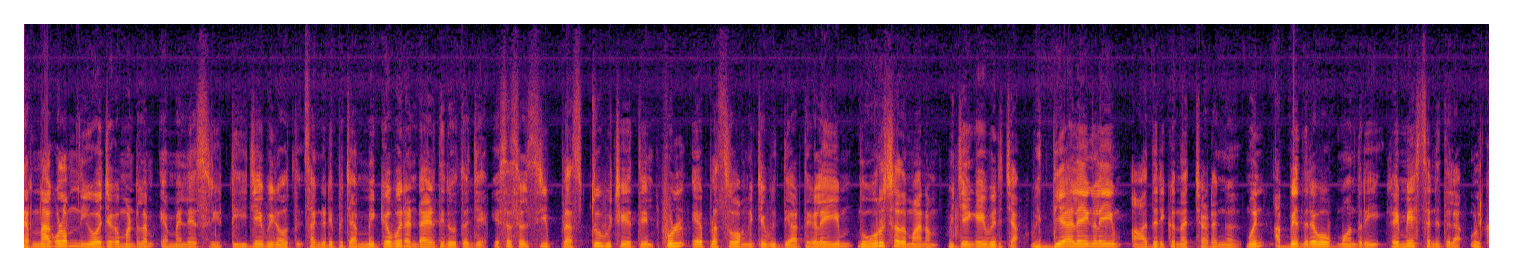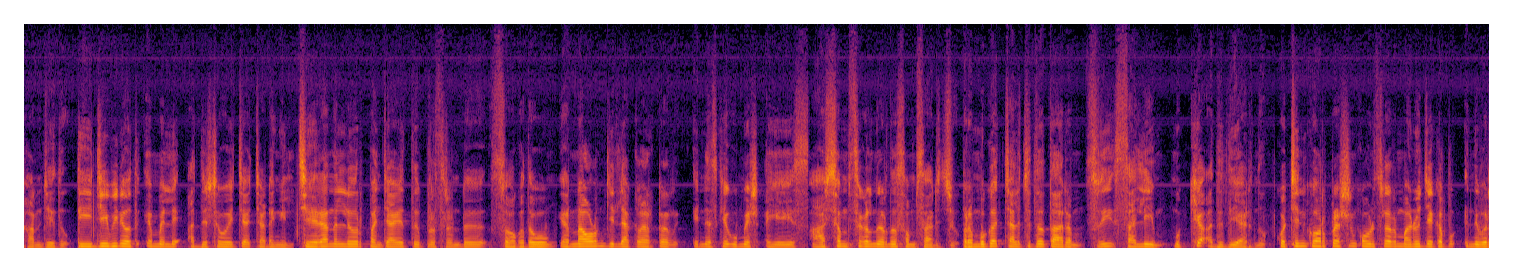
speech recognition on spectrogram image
എറണാകുളം നിയോജക മണ്ഡലം M L A Shri T J Vinod സംഘടിപ്പിച്ച മികവ് രണ്ടായിരത്തി ഇരുപത്തിയഞ്ച് S S L C plus two വിഷയത്തിൽ ഫുൾ എ പ്ലസ് വാങ്ങിച്ച വിദ്യാർത്ഥികളെയും നൂറ് ശതമാനം വിജയം കൈവരിച്ച വിദ്യാലയങ്ങളെയും ആദരിക്കുന്ന ചടങ്ങ് മുൻ ആഭ്യന്തര വകുപ്പ് മന്ത്രി രമേശ് ചെന്നിത്തല ഉദ്ഘാടനം ചെയ്തു. T J Vinod M L A അധ്യക്ഷത വഹിച്ച ചടങ്ങിൽ ചേരാനല്ലൂർ പഞ്ചായത്ത് പ്രസിഡന്റ് സ്വാഗതവും എറണാകുളം ജില്ലാ collector N S K Umesh I A S ആശംസകൾ നേർന്ന് സംസാരിച്ചു. പ്രമുഖ ചലച്ചിത്ര താരം ശ്രീ സലീം മുഖ്യ അതിഥിയായിരുന്നു. കൊച്ചിൻ കോർപ്പറേഷൻ കൗൺസിലർ മനു ജേക്കബ് എന്നിവർ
